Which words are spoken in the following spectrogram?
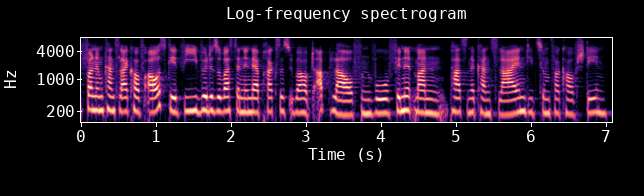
von einem Kanzleikauf ausgeht, wie würde sowas denn in der Praxis überhaupt ablaufen? Wo findet man passende Kanzleien, die zum Verkauf stehen?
